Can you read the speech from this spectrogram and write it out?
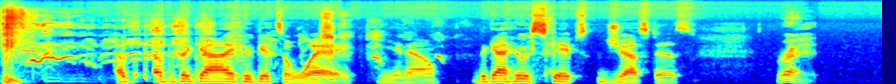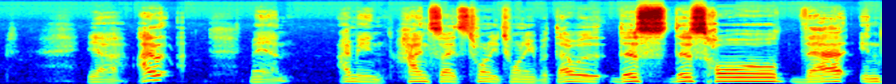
of, of the guy who gets away, you know, the guy who escapes justice. Right. Yeah. I man, I mean, hindsight's twenty twenty, but that was this this whole that in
